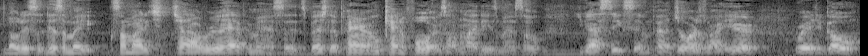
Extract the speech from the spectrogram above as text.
you know, this this will make somebody's child real happy, man. So, especially a parent who can't afford something like this, man. So, you got six, seven pair of Jordans right here, ready to go,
